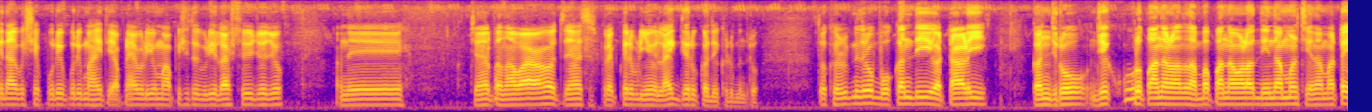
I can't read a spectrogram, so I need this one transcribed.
એના વિશે પૂરેપૂરી માહિતી આપણે આ વિડીયોમાં આપીશું. તો વીડિયો લાસ્ટ સુધી જોજો. અને ચેનલ પર નવા આવ્યા હોય ચેનલ સબસ્ક્રાઈબ કરી વીડિયો લાઈક જરૂર કરજો ખેડૂત મિત્રો. તો ખેડૂત મિત્રો, બોકંદી, અટાળી, કંજરો, જે કોળ પાનાવાળા લાંબા પાનાવાળા નિંદામણ છે, એના માટે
